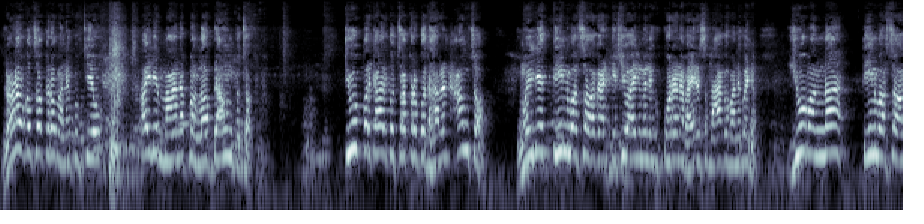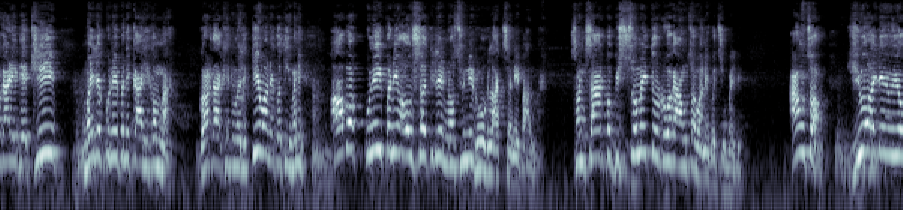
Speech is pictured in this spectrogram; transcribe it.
रणको चक्र भनेको के हो? अहिले मानवमा लकडाउनको चक्र। त्यो प्रकारको चक्रको धारण आउँछ। मैले तिन वर्ष अगाडिदेखि अहिले मैले कोरोना भाइरस लाग्यो भनेको होइन। योभन्दा तिन वर्ष अगाडिदेखि मैले कुनै पनि कार्यक्रममा गर्दाखेरि मैले के भनेको थिएँ भने अब कुनै पनि औषधिले नछुने रोग लाग्छ नेपालमा। संसारको विश्वमै त्यो रोग आउँछ भनेको छु मैले। आउँछ। यो अहिले यो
